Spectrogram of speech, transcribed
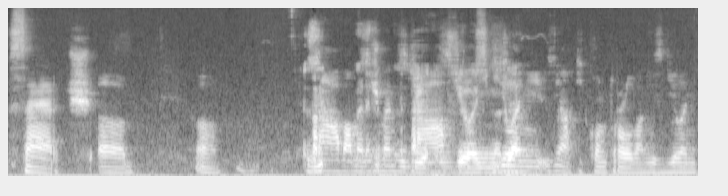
search, uh, uh, práva, management práv, sdílení, sdílení nějaký kontrolovaný sdílení.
